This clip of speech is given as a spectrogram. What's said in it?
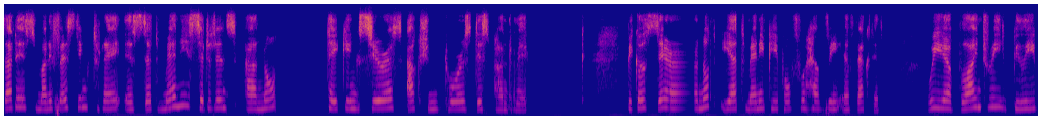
that is manifesting today is that many citizens are not taking serious action towards this pandemic because there are not yet many people who have been infected. We are blindly believe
